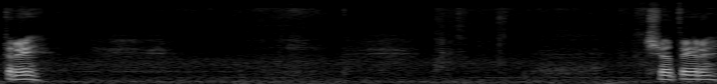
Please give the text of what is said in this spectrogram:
Три. чотири.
